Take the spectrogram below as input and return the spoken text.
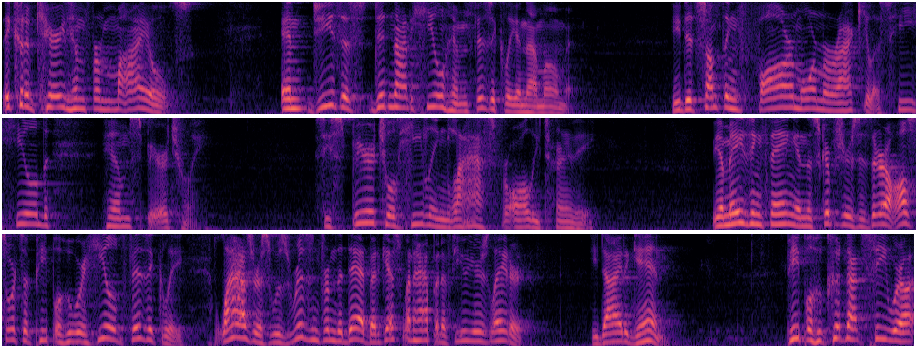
They could have carried him for miles. And Jesus did not heal him physically in that moment. He did something far more miraculous. He healed him spiritually. See, spiritual healing lasts for all eternity. The amazing thing in the scriptures is there are all sorts of people who were healed physically. Lazarus was risen from the dead, but guess what happened a few years later? He died again. People who could not see were uh,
